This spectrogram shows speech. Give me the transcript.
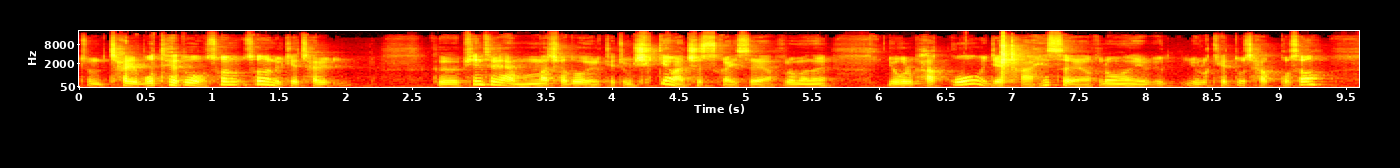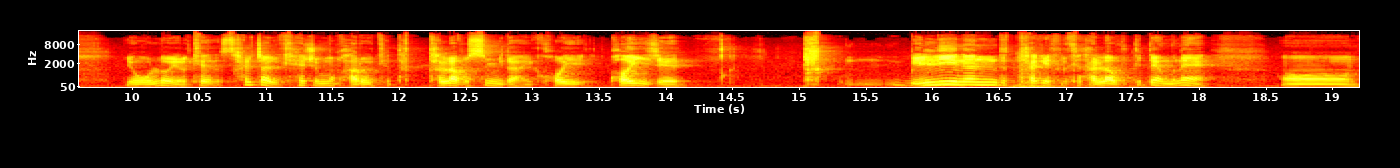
좀 잘 못해도 손 손을 이렇게 잘 그 핀트를 잘 못 맞춰도 이렇게 좀 쉽게 맞출 수가 있어요. 그러면은 요걸 받고 이제 다 했어요. 그러면 요- 이렇게 또 잡고서 요걸로 이렇게 살짝 이렇게 해주면 바로 이렇게 딱 달라붙습니다. 거의 거의 이제 탁 밀리는 듯하게 그렇게 달라붙기 때문에 어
